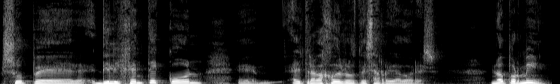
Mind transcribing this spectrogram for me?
súper diligente con eh, el trabajo de los desarrolladores. No por mí,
